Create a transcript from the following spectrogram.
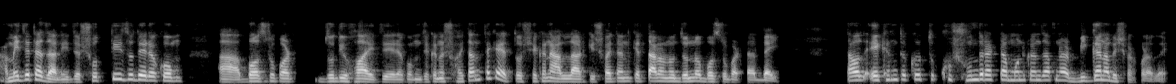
আমি যেটা জানি যে সত্যিই যদি এরকম বজ্রপাত যদি হয় যে এরকম যেখানে শয়তান থাকে তো সেখানে আল্লাহ আর কি শয়তানকে তাড়ানোর জন্য বজ্রপাতটা দেয়। তাহলে এখান থেকে খুব সুন্দর একটা মনে করেন যে আপনার বিজ্ঞান আবিষ্কার করা যায়।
